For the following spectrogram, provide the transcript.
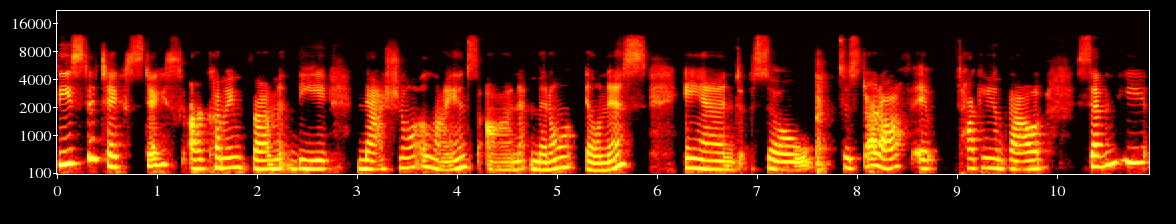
these statistics are coming from the National Alliance on Mental Illness. And so to start off, it talking about 75%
